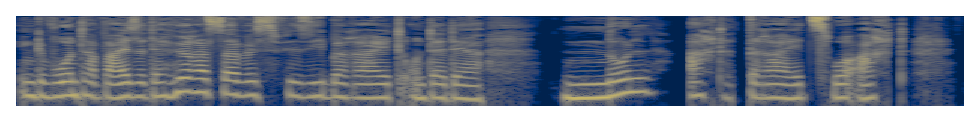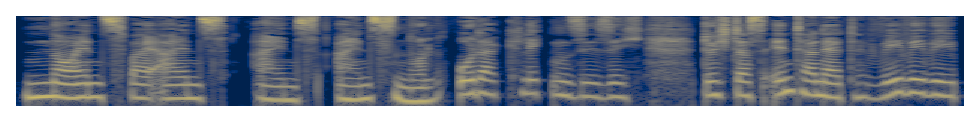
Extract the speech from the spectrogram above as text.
in gewohnter Weise der Hörerservice für Sie bereit unter der 0 8328 921 110 oder klicken Sie sich durch das Internet www.horeb.org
